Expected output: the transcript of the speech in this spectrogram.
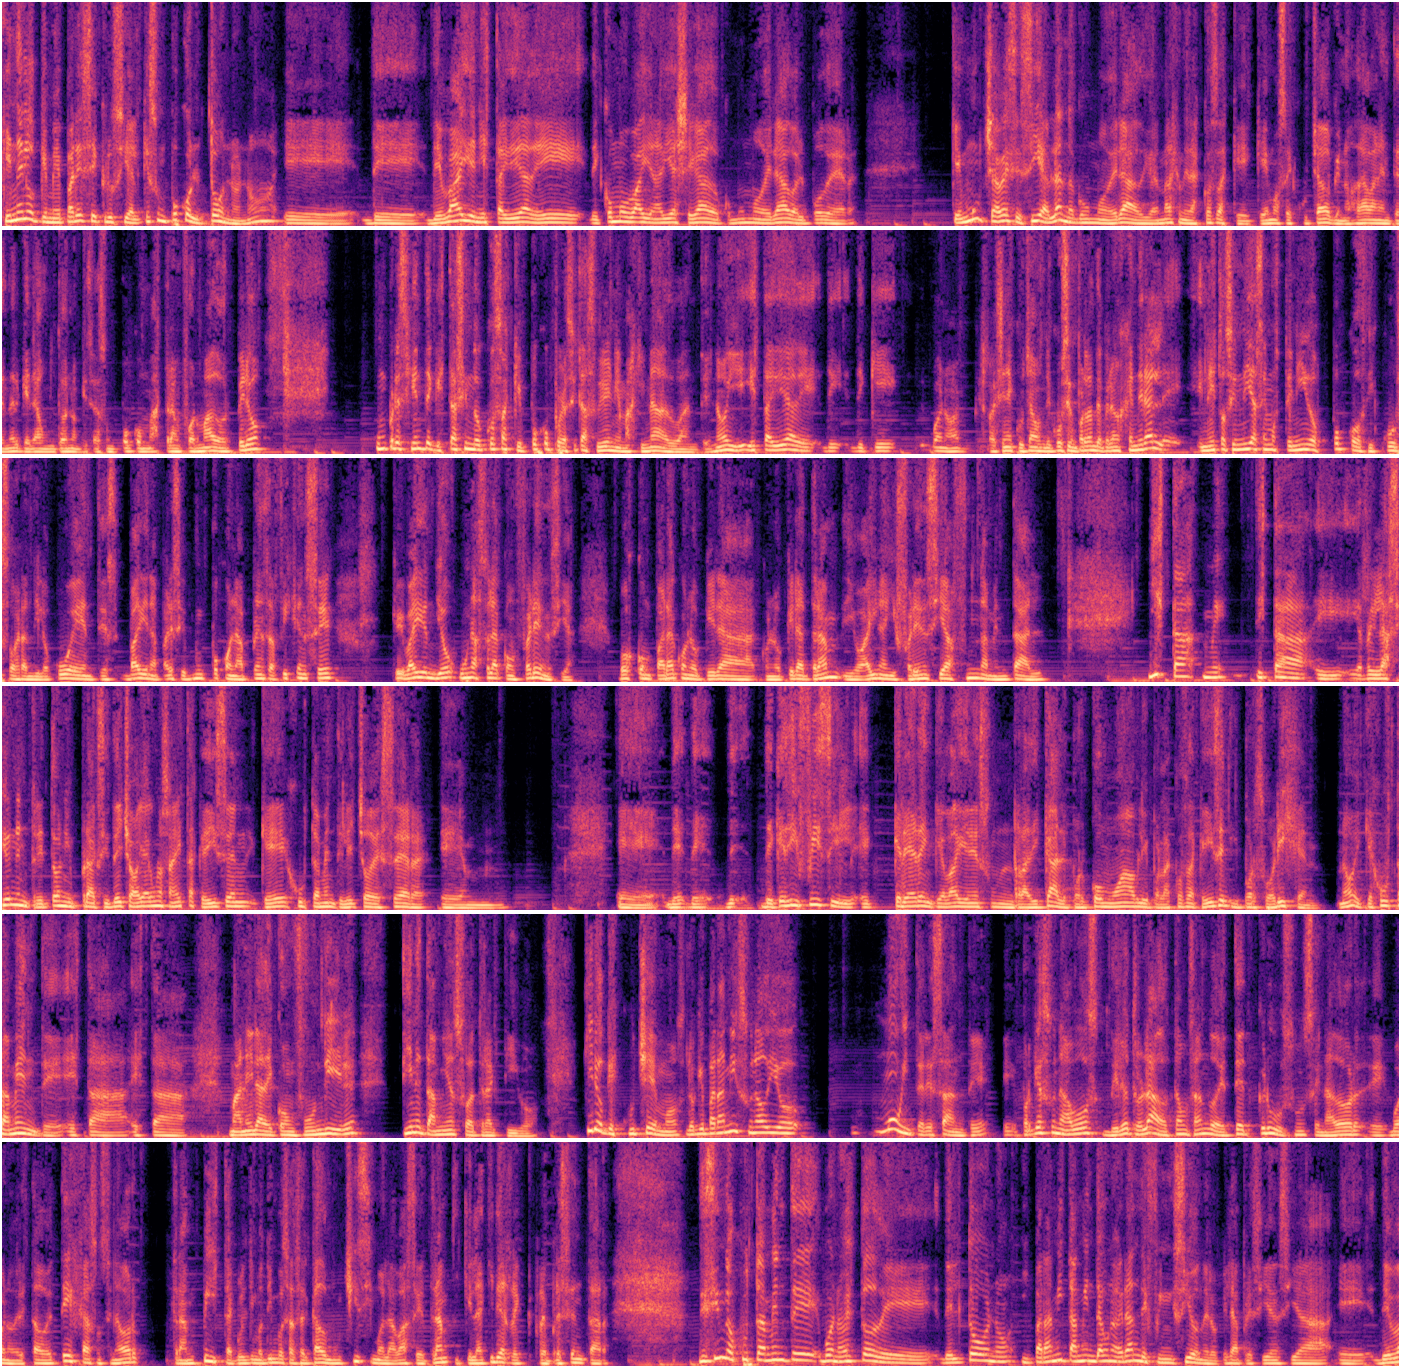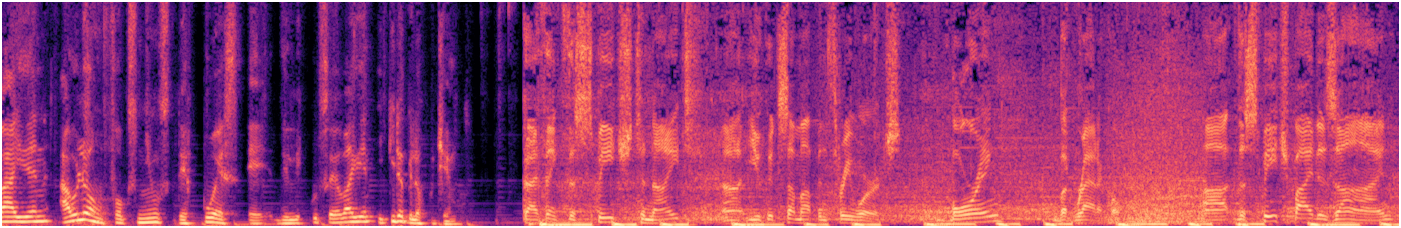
que en algo que me parece crucial, que es un poco el tono ¿no? Eh, de, Biden y esta idea de, de, cómo Biden había llegado como un moderado al poder, que muchas veces sigue hablando como un moderado y al margen de las cosas que, hemos escuchado que nos daban a entender que era un tono quizás un poco más transformador, pero un presidente que está haciendo cosas que pocos progresistas se hubieran imaginado antes, ¿no? Y, esta idea de, que bueno, recién escuchamos un discurso importante, pero en general eh, en estos 100 días hemos tenido pocos discursos grandilocuentes. Biden aparece muy poco en la prensa. Fíjense que Biden dio una sola conferencia. Vos compará con lo que era, con lo que era Trump, digo, hay una diferencia fundamental. Y esta, esta eh, relación entre Tony y Praxis, de hecho hay algunos analistas que dicen que justamente el hecho de ser... Em, eh, de, que es difícil eh, creer en que Biden es un radical por cómo habla y por las cosas que dicen y por su origen, ¿no? Y que justamente esta, esta manera de confundir tiene también su atractivo. Quiero que escuchemos lo que para mí es un audio muy interesante, eh, porque es una voz del otro lado. Estamos hablando de Ted Cruz, un senador, bueno, del estado de Texas, un senador trampista que el último tiempo se ha acercado muchísimo a la base de Trump y que la quiere representar. Diciendo justamente, bueno, esto del tono, y para mí también da una gran definición de lo que es la presidencia eh, de Biden. Habló en Fox News después eh, del discurso de Biden y quiero que lo escuchemos. I think the speech tonight uh, you could sum up in three words boring but radical. Uh, the speech by design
